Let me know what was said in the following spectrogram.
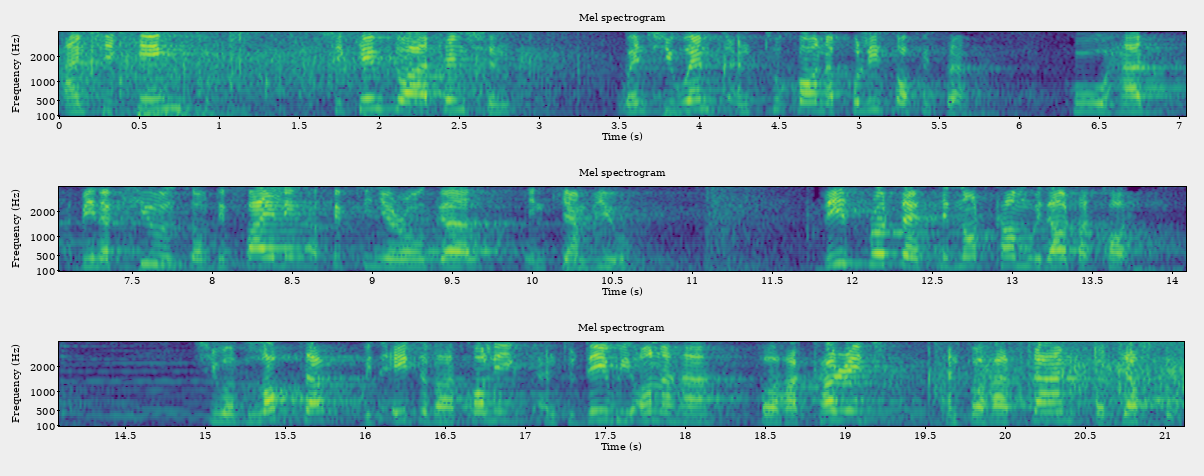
And she came to, she came to our attention when she went and took on a police officer who had been accused of defiling a 15 year old girl in Kiambu. These protests did not come without a cost. She was locked up with eight of her colleagues, and today we honor her for her courage and for her stand for justice.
